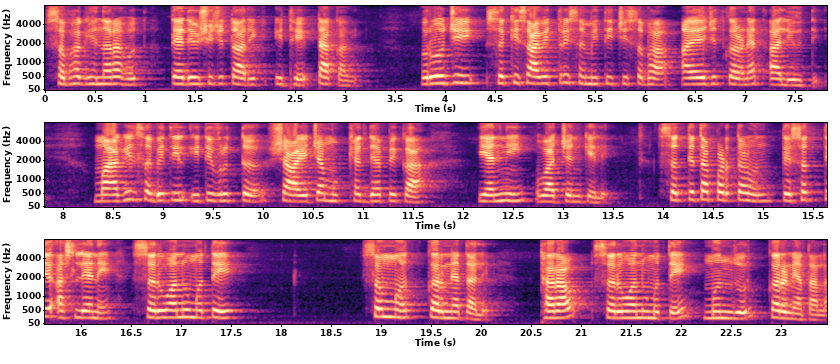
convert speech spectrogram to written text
सभा घेणार आहोत त्या दिवशीची तारीख इथे टाकावी. रोजी सखी सावित्री समितीची सभा आयोजित करण्यात आली होती. मागील सभेतील इतिवृत्त शाळेच्या मुख्याध्यापिका यांनी वाचन केले. सत्यता पडताळून ते सत्य असल्याने सर्वानुमते संमत करण्यात आले. ठराव सर्वानुमते मंजूर करण्यात आला.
